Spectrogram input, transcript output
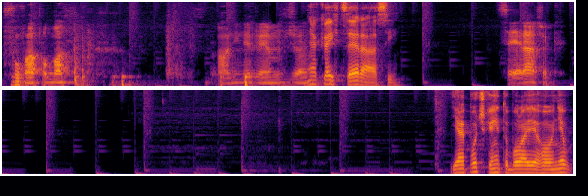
Fúha, podľa... Ani neviem, že... Nejaká ich dcera asi. Dcera, však Ja počkaj, nie, to bola jeho ne,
